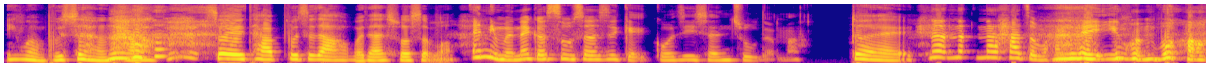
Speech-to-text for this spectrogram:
英文不是很好，所以他不知道我在说什么。哎，你们那个宿舍是给国际生住的吗？对，那那那他怎么还可以英文不好？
